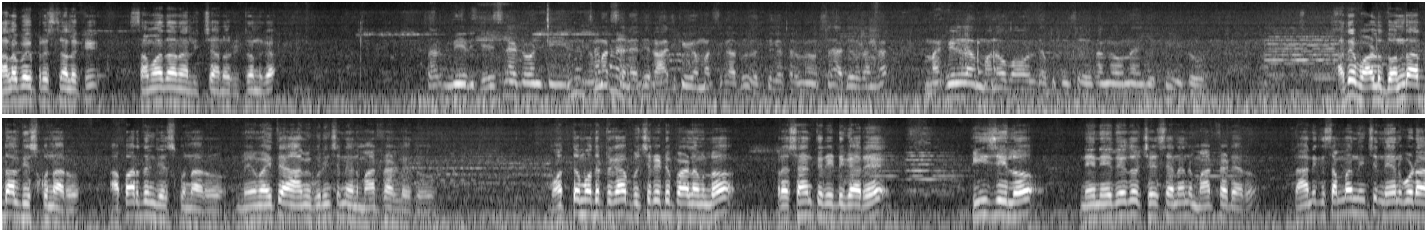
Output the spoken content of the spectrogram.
నలభై ప్రశ్నలకి సమాధానాలు ఇచ్చాను రిటర్న్గా. సార్ మీరు చేసినటువంటి విమర్శ అనేది రాజకీయ విమర్శ కాదు వ్యక్తిగత విమర్శ. అదేవిధంగా మహిళల మనోభావాలు దెబ్బతీసే విధంగా ఉన్నాయని చెప్పి ఇటు అదే వాళ్ళు ద్వంద్వ అర్థాలు తీసుకున్నారు అపార్థం చేసుకున్నారు. మేమైతే ఆమె గురించి నేను మాట్లాడలేదు. మొట్టమొదటగా బుచ్చిరెడ్డిపాళెంలో ప్రశాంతి రెడ్డి గారే పీజీలో నేను ఏదేదో చేశానని మాట్లాడారు. దానికి సంబంధించి నేను కూడా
